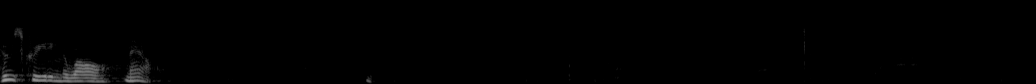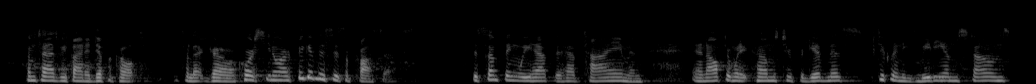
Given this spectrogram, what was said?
Who's creating the wall now? Sometimes we find it difficult to let go. Of course, you know, our forgiveness is a process. It's something we have to have time and and often when it comes to forgiveness, particularly in these medium stones,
